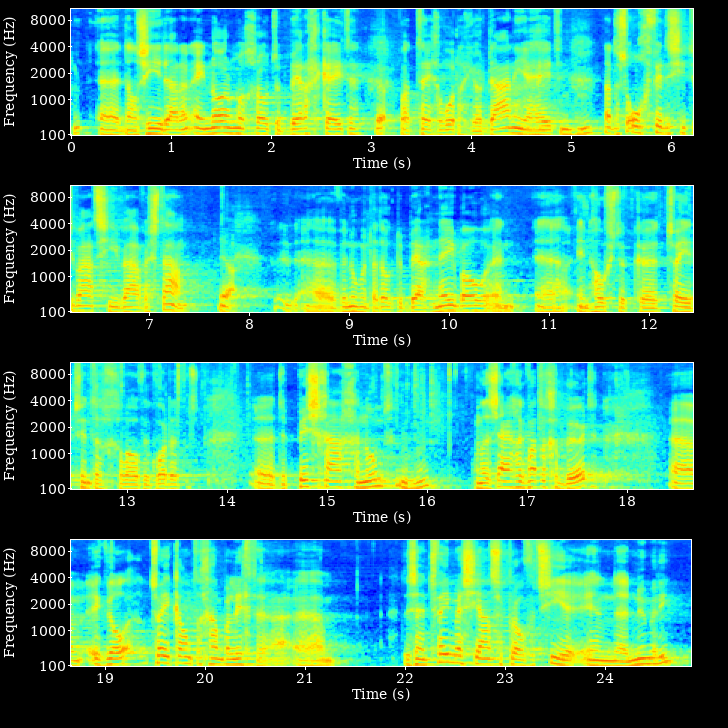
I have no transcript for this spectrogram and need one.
uh, dan zie je daar een enorme grote bergketen, ja. wat tegenwoordig Jordanië heet. Mm -hmm. Dat is ongeveer de situatie waar we staan. Ja. Uh, we noemen dat ook de berg Nebo en uh, in hoofdstuk 22 geloof ik wordt het de Pisga genoemd. Mm -hmm. En dat is eigenlijk wat er gebeurt. ik wil twee kanten gaan belichten. er zijn twee messiaanse profetieën in Numeri.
